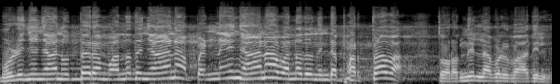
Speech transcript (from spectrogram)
മൊഴിഞ്ഞു ഞാൻ ഉത്തരം വന്നത് ഞാനാ. പെണ്ണേ ഞാനാ വന്നത് നിന്റെ ഭർത്താവാ. തുറന്നില്ല അവൾ വാതിൽ.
